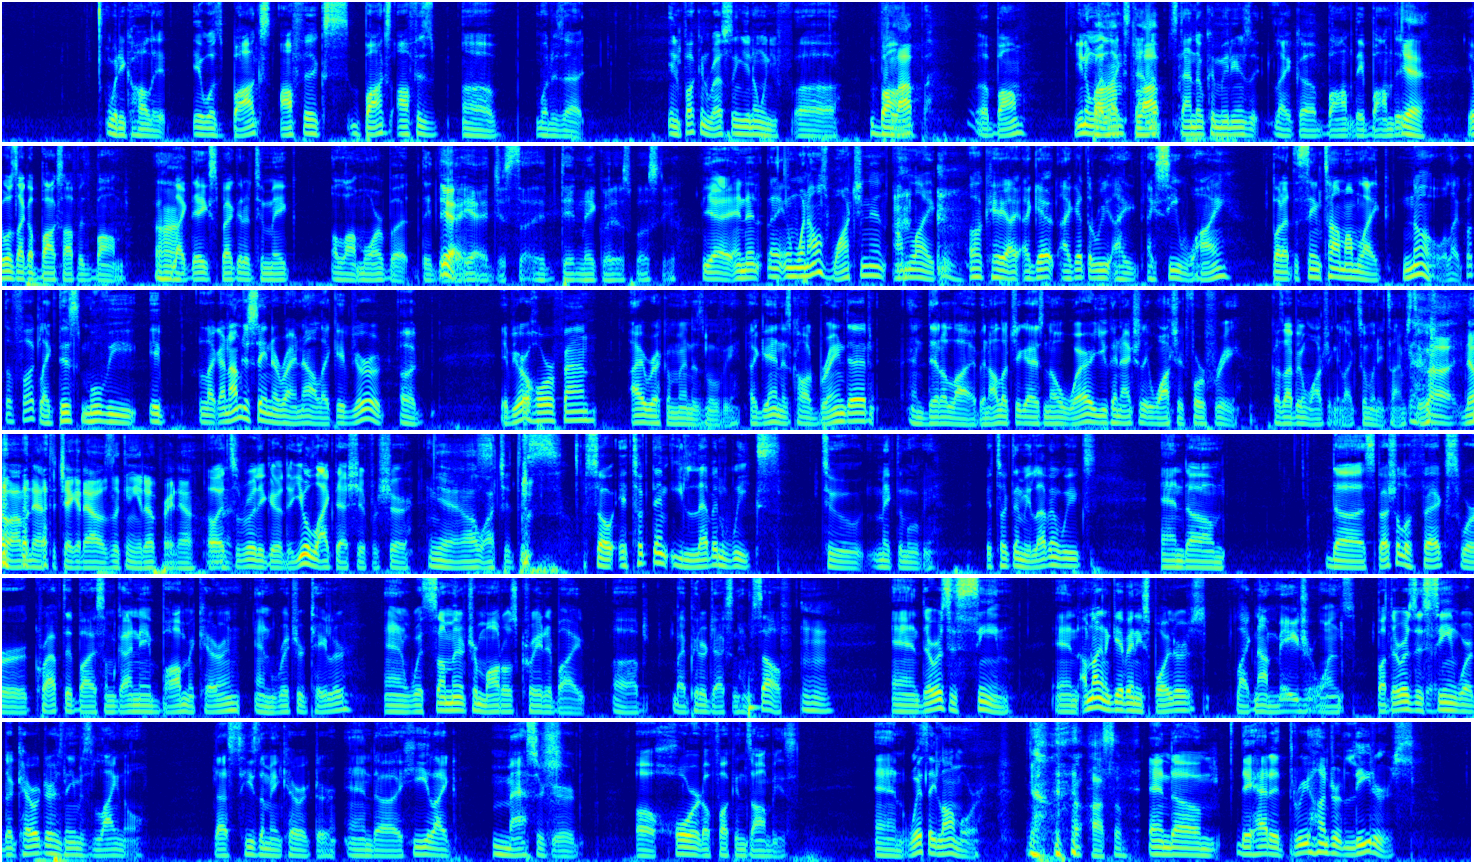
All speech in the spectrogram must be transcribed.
what do you call it? It was box office, box office. Uh, what is that? In fucking wrestling, you know when you uh bomb, Flop. uh, bomb. You know what Bomb, like stand up, stand up comedians like uh bomb they bombed it. Yeah. It was like a box office bomb. Uh-huh. Like they expected it to make a lot more, but they did. Yeah. Yeah. It just uh, it didn't make what it was supposed to. Yeah, and then like, and when I was watching it, I'm like, okay, I, I get I get the re- I I see why, but at the same time, I'm like, no, like what the fuck, like this movie, if like, and I'm just saying it right now, like if you're a, a if you're a horror fan, I recommend this movie. Again, it's called Brain Dead and Dead Alive, and I'll let you guys know where you can actually watch it for free because I've been watching it like so many times too. Uh, no, I'm gonna have to check it out. I was looking it up right now. oh, it's really good. dude. You'll like that shit for sure. yeah, I'll watch it. This So it took them 11 weeks to make the movie. It took them 11 weeks, and um, the special effects were crafted by some guy named Bob McCarron and Richard Taylor, and with some miniature models created by uh, by Peter Jackson himself. Mhm. And there was this scene, and I'm not gonna give any spoilers, like not major ones, but there was this scene where the character, his name is Lionel. That's he's the main character, and uh, he like massacred a horde of fucking zombies, and with a lawnmower. awesome. And um, they had it 300 liters,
